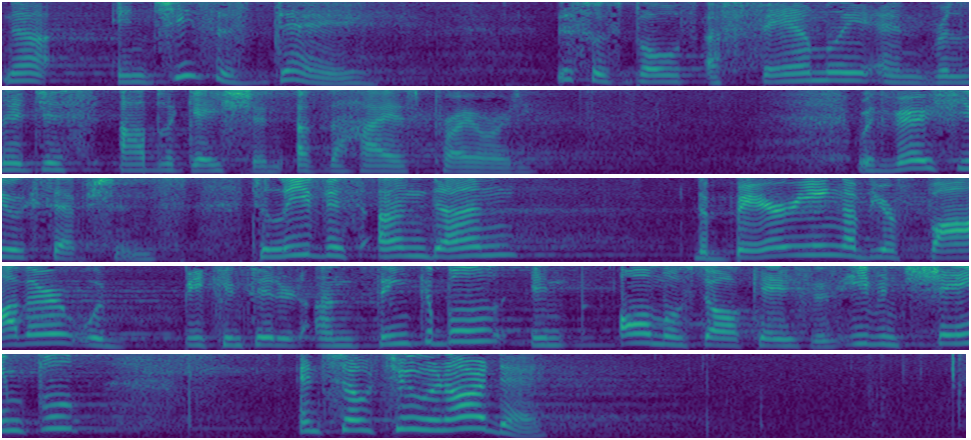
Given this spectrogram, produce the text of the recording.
Now, in Jesus' day, this was both a family and religious obligation of the highest priority. With very few exceptions. To leave this undone, the burying of your father would be considered unthinkable in almost all cases, even shameful, and so too in our day. I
